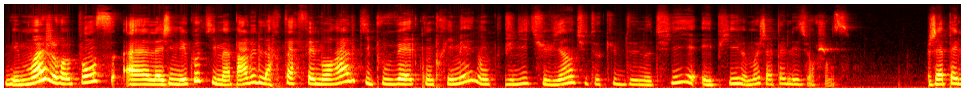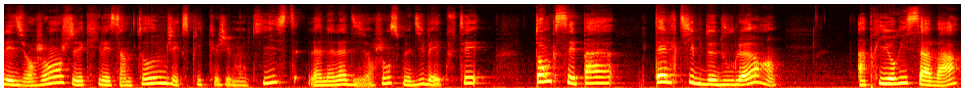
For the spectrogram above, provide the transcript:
Mais moi, je repense à la gynéco qui m'a parlé de l'artère fémorale qui pouvait être comprimée. Donc, je lui dis, tu viens, tu t'occupes de notre fille, et puis euh, moi, j'appelle les urgences. J'appelle les urgences, j'écris les symptômes, j'explique que j'ai mon kyste. La nana des urgences me dit, bah écoutez, tant que c'est pas tel type de douleur, a priori ça va.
